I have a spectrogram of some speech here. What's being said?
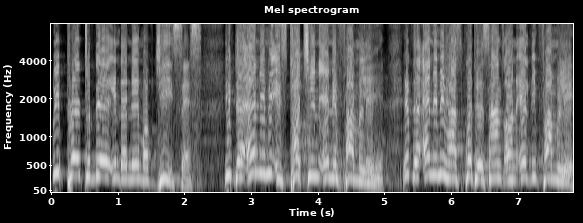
We pray today in the name of Jesus. If the enemy is touching any family, if the enemy has put his hands on any family,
